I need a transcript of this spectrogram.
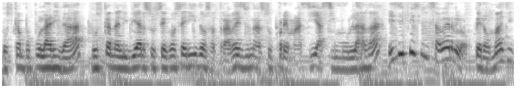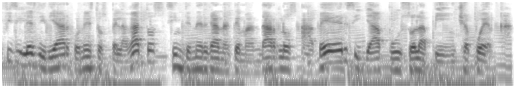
¿Buscan popularidad? ¿Buscan aliviar sus egos heridos a través de una supremacía simulada? Es difícil saberlo, pero más difícil es lidiar con estos pelagatos sin tener ganas de mandarlos a ver si ya puso la pinche puerca.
